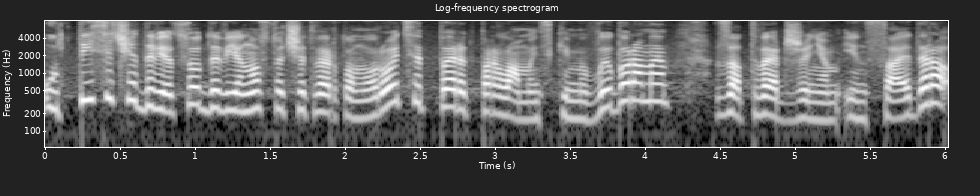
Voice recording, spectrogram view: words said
У 1994 році перед парламентськими виборами, за твердженням інсайдера,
